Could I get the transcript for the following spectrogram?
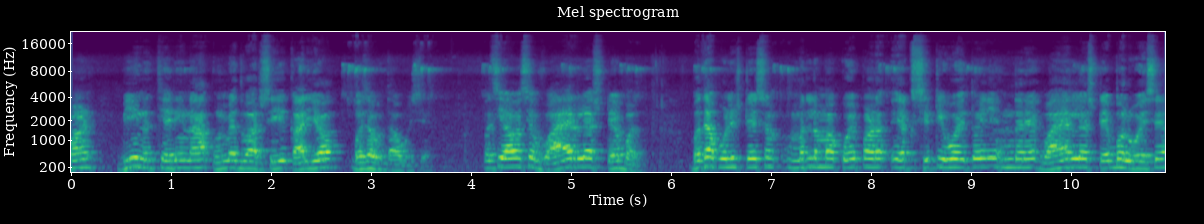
પણ બિન હથિયારીના ઉમેદવાર શ્રી કાર્ય ભજવતા હોય છે. પછી આવે છે વાયરલેસ ટેબલ બધા પોલીસ સ્ટેશન મતલબમાં કોઈ પણ એક સિટી હોય તો એની અંદર એક વાયરલેસ ટેબલ હોય છે.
